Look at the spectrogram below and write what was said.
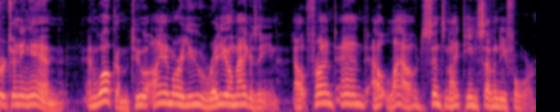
For tuning in, and welcome to IMRU Radio Magazine, out front and out loud since 1974,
